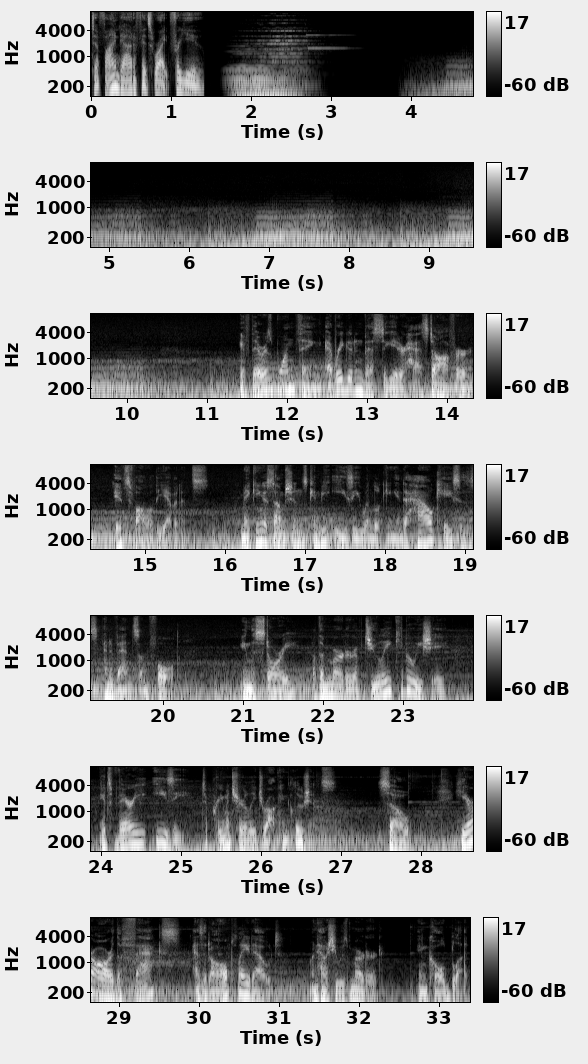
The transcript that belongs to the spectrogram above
to find out if it's right for you. If there is one thing every good investigator has to offer, it's follow the evidence. Making assumptions can be easy when looking into how cases and events unfold. In the story of the murder of Julie Kibuishi, it's very easy to prematurely draw conclusions. So, here are the facts as it all played out on how she was murdered in cold blood.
